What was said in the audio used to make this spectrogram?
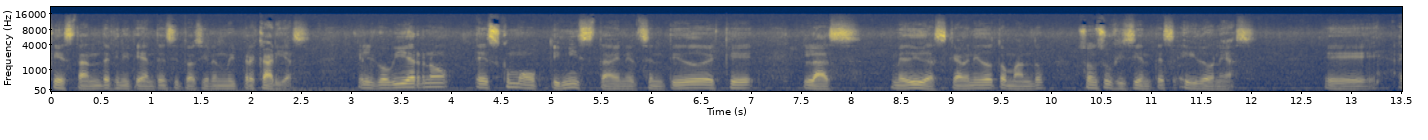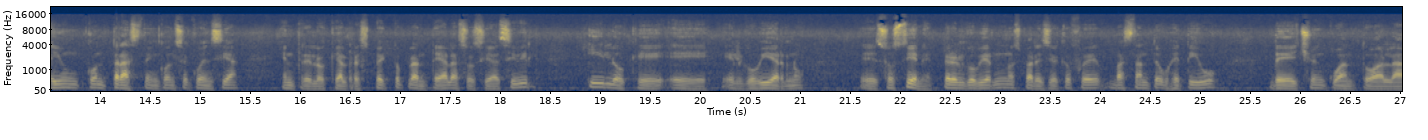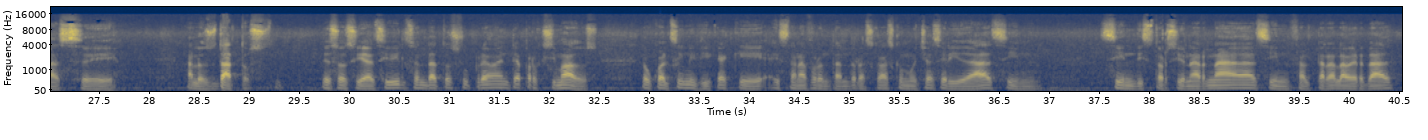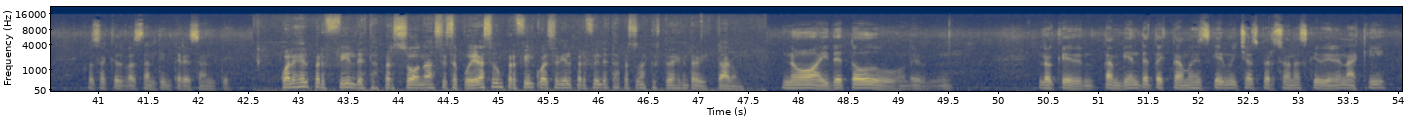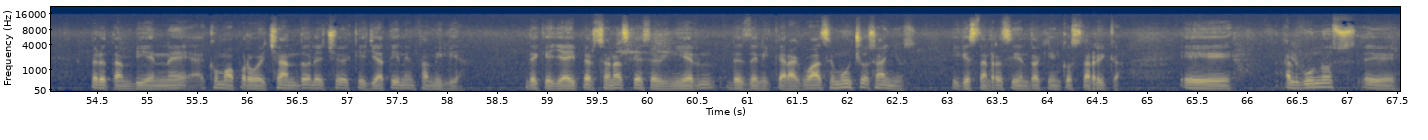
que están definitivamente en situaciones muy precarias. El gobierno es como optimista en el sentido de que las medidas que ha venido tomando son suficientes e idóneas. Eh, hay un contraste en consecuencia entre lo que al respecto plantea la sociedad civil y lo que eh, el gobierno eh, sostiene. Pero el gobierno nos pareció que fue bastante objetivo, de hecho en cuanto a, las, a los datos de sociedad civil son datos supremamente aproximados, lo cual significa que están afrontando las cosas con mucha seriedad, sin, sin distorsionar nada, sin faltar a la verdad, cosa que es bastante interesante. ¿Cuál es el perfil de estas personas? Si se pudiera hacer un perfil, ¿cuál sería el perfil de estas personas que ustedes entrevistaron? No, hay de todo. Lo que también detectamos es que hay muchas personas que vienen aquí, pero también eh, como aprovechando el hecho de que ya tienen familia, de que ya hay personas que se vinieron desde Nicaragua hace muchos años y que están residiendo aquí en Costa Rica. Eh, algunos eh,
